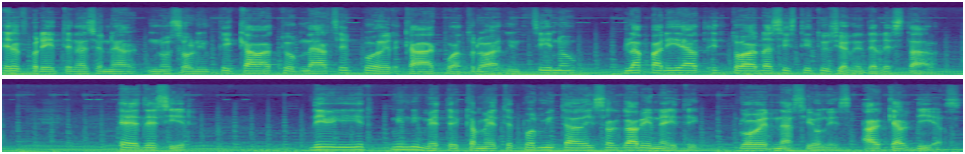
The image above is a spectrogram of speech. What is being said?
El Frente Nacional no solo implicaba turnarse el poder cada cuatro años, sino la paridad en todas las instituciones del Estado. Es decir, dividir milimétricamente por mitades el gabinete, gobernaciones, alcaldías,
